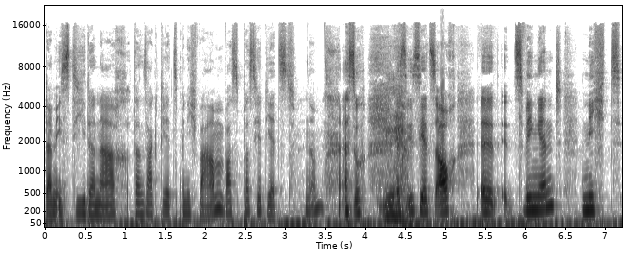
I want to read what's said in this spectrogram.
dann ist die danach, dann sagt die, jetzt bin ich warm, was passiert jetzt? Ne? Also Ja. es ist jetzt auch äh, zwingend nicht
